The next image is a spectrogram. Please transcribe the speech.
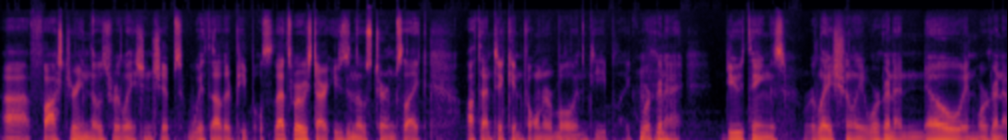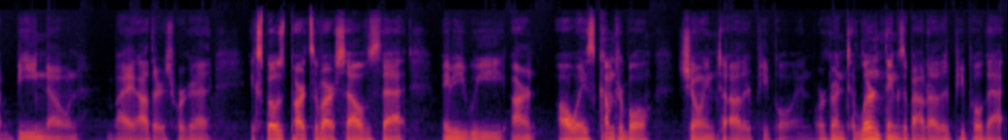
uh, fostering those relationships with other people. So that's where we start using those terms like authentic and vulnerable and deep. Like we're gonna do things relationally. We're gonna know and we're gonna be known by others. We're gonna expose parts of ourselves that maybe we aren't always comfortable showing to other people. And we're going to learn things about other people that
